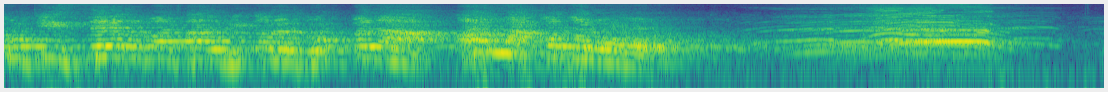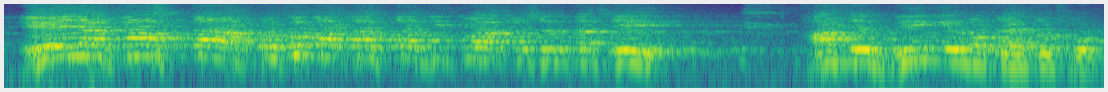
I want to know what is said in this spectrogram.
কোটি সেল মাথার ভিতরে ঢুকবে না। আল্লাহ কত এই আকাশটা, প্রথম আকাশটা, দ্বিতীয় আকাশের কাছে হাতের রিংয়ের মতো এত ছোট।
